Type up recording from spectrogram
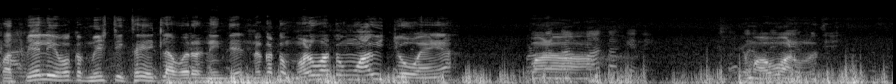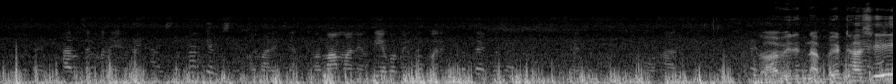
પણ પહેલી વખત મિસ્ટેક થઈ એટલા વર્ષ નહીં દે નકર તો મળવા તો હું આવી જ ગયો હોય અહીંયા. પણ કે નહીં? એમાં આવવાનું નથી. તો આવી રીતના બેઠા છીએ.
